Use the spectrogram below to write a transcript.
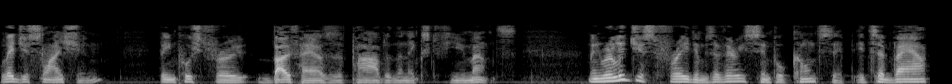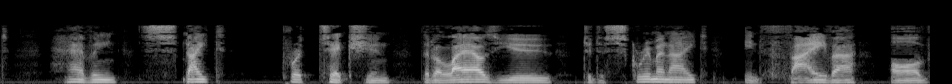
legislation, being pushed through both houses of parliament in the next few months. I mean, religious freedom is a very simple concept. It's about having state protection that allows you to discriminate in favour of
